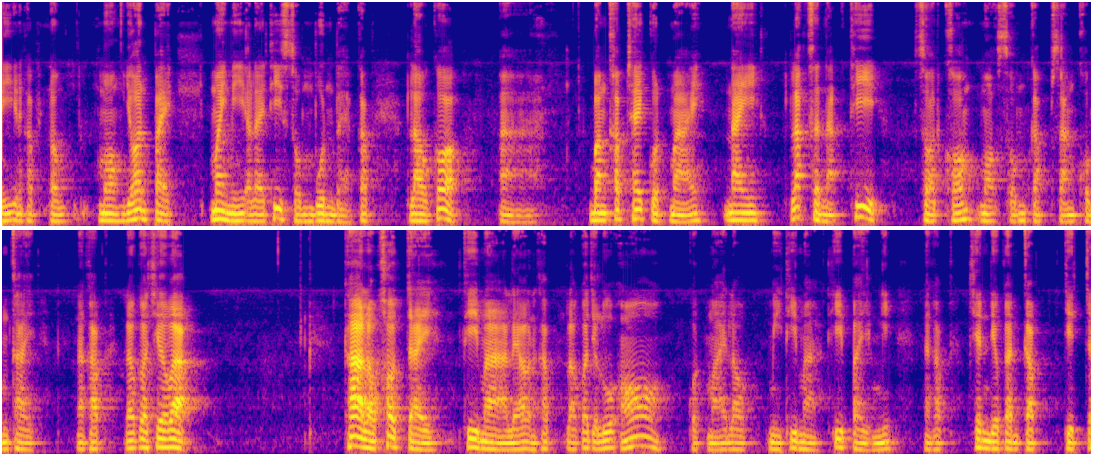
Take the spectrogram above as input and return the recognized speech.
นี้นะครับ เรามองย้อนไปไม่มีอะไรที่สมบูรณ์แบบครับ เราก็บังคับใช้กฎหมายในลักษณะที่ สอดคล้องเหมาะสมกับสังคมไทยนะครับ แล้วก็เชื่อว่า ถ้าเราเข้าใจที่มาแล้วนะครับ เราก็จะรู้อ๋อกฎหมายเรามีที่มาที่ไปอย่างนี้นะครับ เช่นเดียวกันกับจิตใจ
